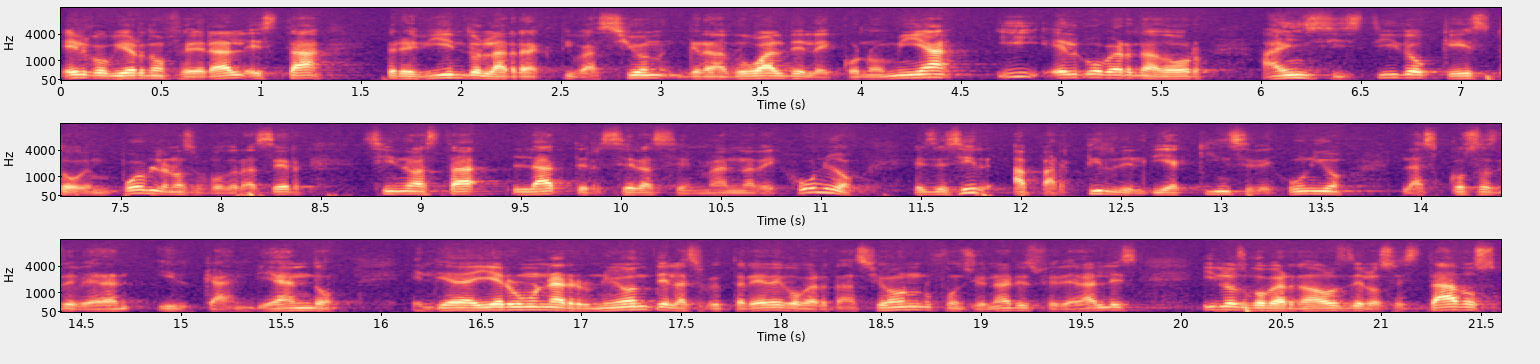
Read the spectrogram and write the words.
el gobierno federal está previendo la reactivación gradual de la economía y el gobernador ha insistido que esto en Puebla no se podrá hacer sino hasta la tercera semana de junio. Es decir, a partir del día 15 de junio las cosas deberán ir cambiando. El día de ayer hubo una reunión de la Secretaría de Gobernación, funcionarios federales y los gobernadores de los estados.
